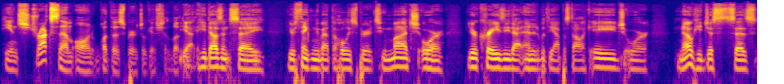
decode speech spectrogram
He instructs them on what those spiritual gifts should look Yeah, like. he doesn't say you're thinking about the Holy Spirit too much or you're crazy that ended with the apostolic age or no, he just says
